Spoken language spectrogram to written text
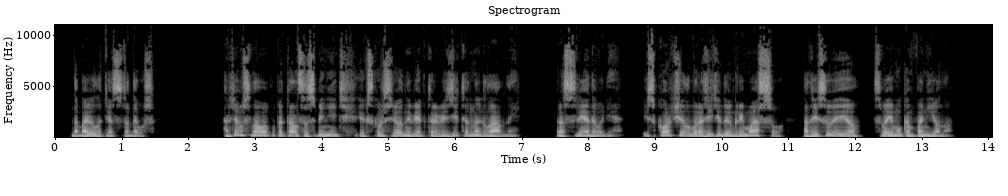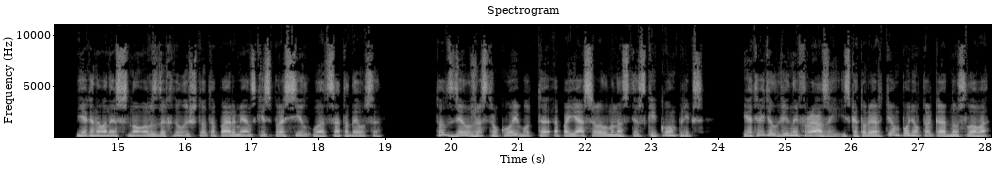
— добавил отец Тадеус. Артем снова попытался сменить экскурсионный вектор визита на главный — расследование, и скорчил выразительную гримассу, адресуя ее своему компаньону. Якон снова вздохнул и что-то по-армянски спросил у отца Тадеуса. Тот сделал жест рукой, будто опоясывал монастырский комплекс, и ответил длинной фразой, из которой Артем понял только одно слово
